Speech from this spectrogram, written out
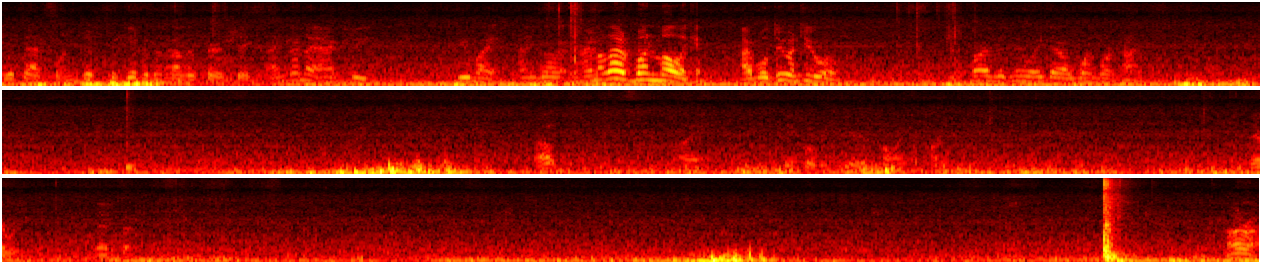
with that one, just to give it another fair shake. I'm going to actually do my, I'm going, I'm allowed one mulligan. I will do a do-over. Try the Niuweidao one more time. Oh, my tape over here is falling apart. There we go. That's better. All right,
